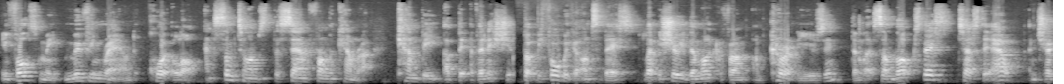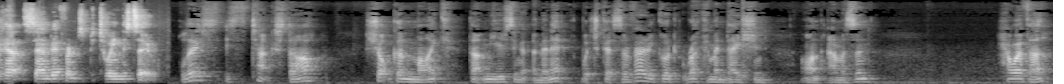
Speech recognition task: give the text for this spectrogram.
It involves me moving around quite a lot and sometimes the sound from the camera can be a bit of an issue. But before we get onto this, let me show you the microphone I'm currently using, then let's unbox this, test it out and check out the sound difference between the two. This is the Takstar shotgun mic that I'm using at the minute, which gets a very good recommendation on Amazon. However,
